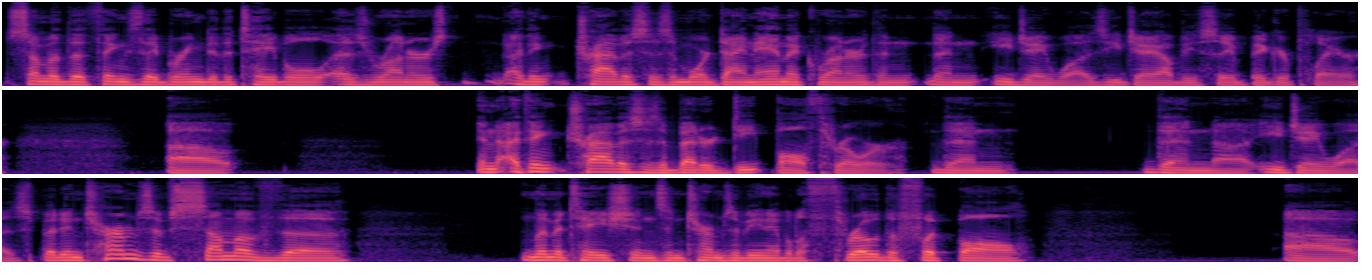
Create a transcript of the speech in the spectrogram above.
some of the things they bring to the table as runners. I think Travis is a more dynamic runner than than EJ was. EJ obviously a bigger player. Uh, and I think Travis is a better deep ball thrower than than uh, EJ was. But in terms of some of the limitations, in terms of being able to throw the football uh,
